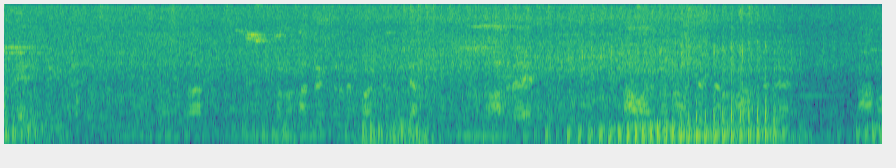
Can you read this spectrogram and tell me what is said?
ಅದೇ ರೀತಿಯಾಗಿ ಪತ್ರಕರ್ತರು ನನ್ನನ್ನು ಅಧ್ಯಕ್ಷರನ್ನು ನಿಜ ಆದರೆ ನಾವು ಅದನ್ನು ಅಧ್ಯಕ್ಷರು ಮಾಡಿದ್ರೆ ನಾನು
